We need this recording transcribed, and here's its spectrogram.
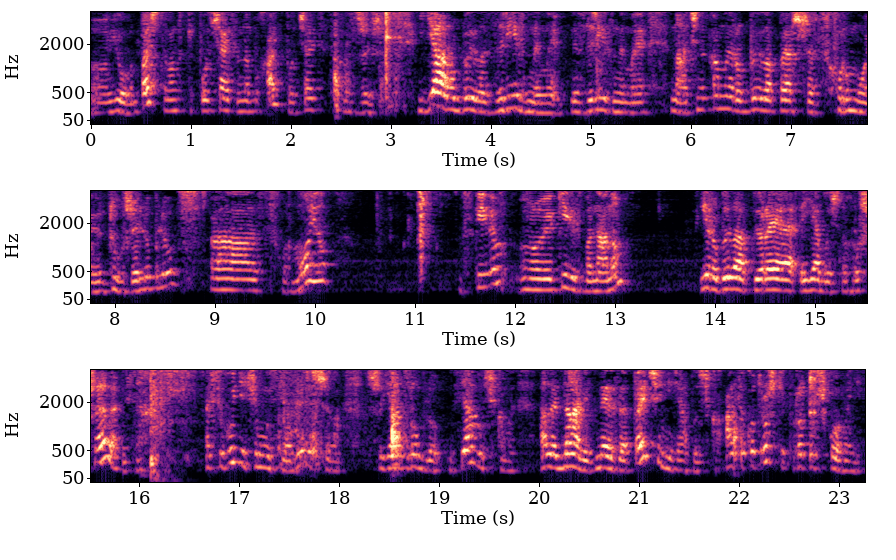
е, йогурт. Бачите, воно таки виходить набухає, виходить така зжижа. Я робила з різними, з різними начинками. Робила перше з хурмою, дуже люблю. А, з хурмою, з ківі, е, ківі з бананом. І робила пюре яблучно-грушеве. А сьогодні чомусь я вирішила, що я зроблю з яблучками, але навіть не запечені яблучка, а тако трошки протушковані.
